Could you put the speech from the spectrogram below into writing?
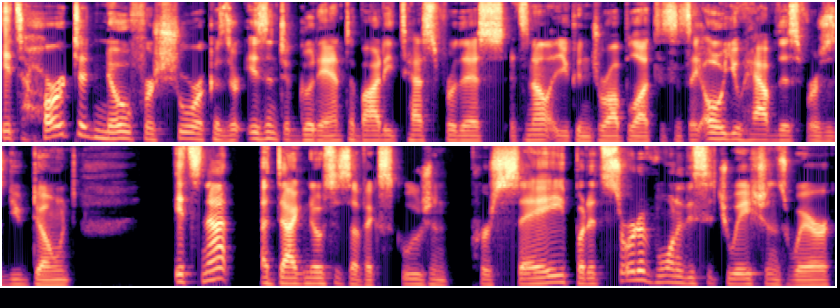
It's hard to know for sure because there isn't a good antibody test for this. It's not like you can draw blood tests and say, oh, you have this versus you don't. It's not a diagnosis of exclusion per se, but it's sort of one of these situations where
